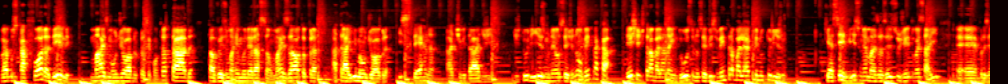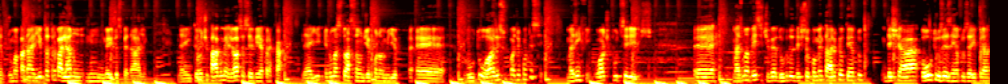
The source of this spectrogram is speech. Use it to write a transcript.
vai buscar fora dele mais mão de obra para ser contratada, talvez uma remuneração mais alta para atrair mão de obra externa à atividade de turismo, né? Ou seja, não vem para cá, deixa de trabalhar na indústria, no serviço, vem trabalhar aqui no turismo que é serviço, né? Mas às vezes o sujeito vai sair, é, é, por exemplo, de uma padaria para trabalhar num, num, meio de hospedagem. Né? Então eu te pago melhor se você vier para cá. Né? E, numa situação de economia é, vultuosa isso pode acontecer. Mas enfim, o output seria isso. É, mais uma vez, se tiver dúvida, deixe seu comentário que eu tento deixar outros exemplos aí para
